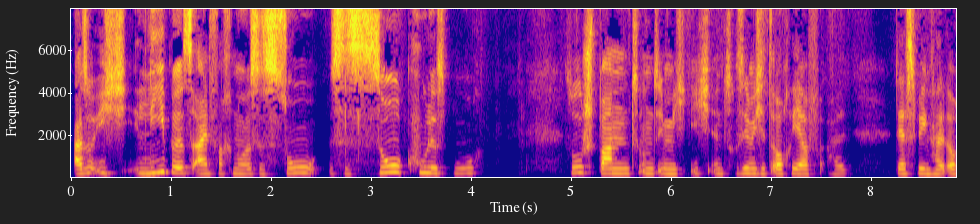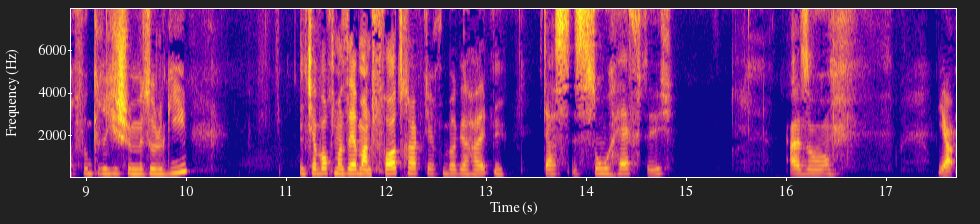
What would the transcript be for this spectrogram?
Also ich liebe es einfach nur. Es ist so, es ist so cooles Buch. So spannend und mich, ich interessiere mich jetzt auch ja halt deswegen halt auch für griechische Mythologie. Ich habe auch mal selber einen Vortrag darüber gehalten. Das ist so heftig. Also, ja.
